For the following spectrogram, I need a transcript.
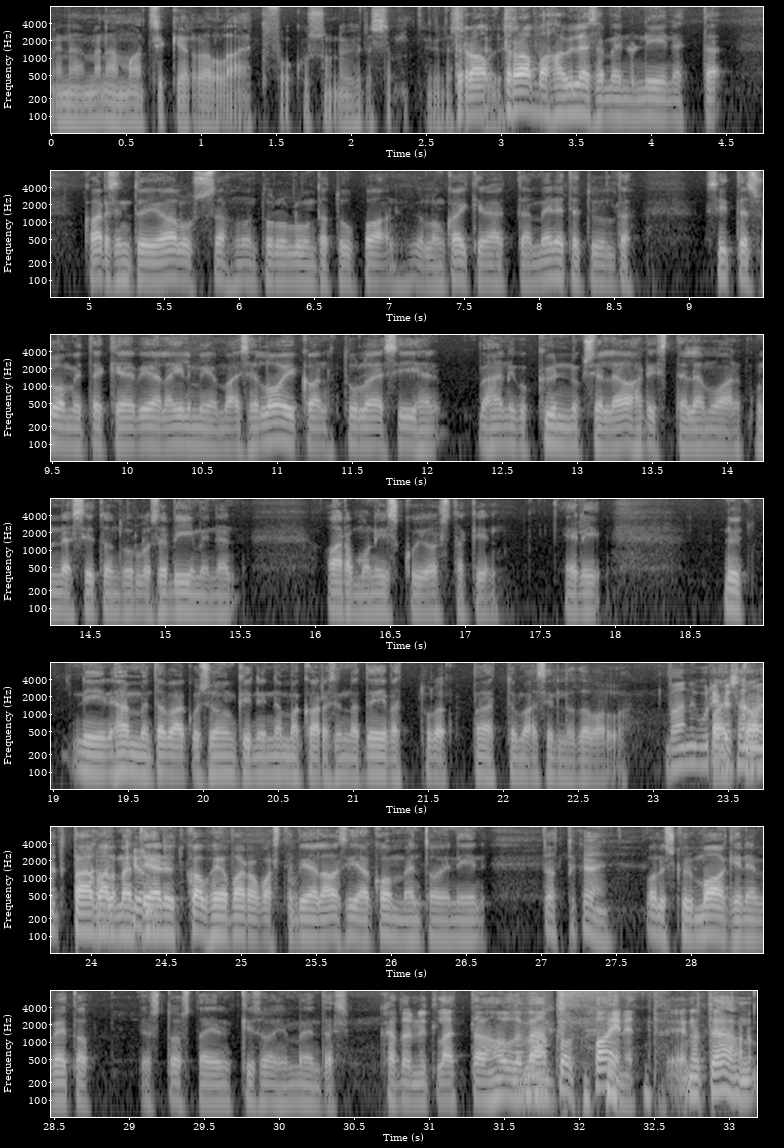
mennään, mennään matsi kerrallaan, että fokus on yhdessä. yhdessä Tra- Traavahan on yleensä mennyt niin, että karsintojen alussa on tullut lunta tupaan, jolloin kaikki näyttää menetetyltä. Sitten Suomi tekee vielä ilmiömäisen loikan, tulee siihen vähän niin kuin kynnykselle ahdistelemaan, kunnes sitten on tullut se viimeinen armon isku jostakin. Eli nyt niin hämmentävää kuin se onkin, niin nämä karsinnat eivät tule päättymään sillä tavalla. Vaan niin kuin Vaikka sanoi, päävalmentaja on... nyt kauhean varovasti vielä asiaa kommentoi, niin Totta kai. olisi kyllä maaginen veto, jos tuosta ei nyt kisoihin mentäisi. Kato, nyt laittaa Holle no, vähän painetta. no tämä on,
